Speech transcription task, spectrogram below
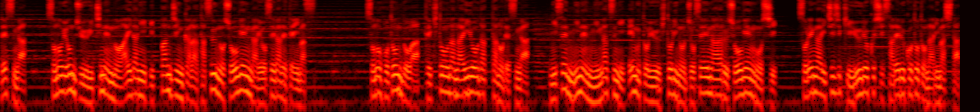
ですが、その41年の間に一般人から多数の証言が寄せられています。そのほとんどは適当な内容だったのですが、2002年2月に M という一人の女性がある証言をし、それが一時期有力視されることとなりました。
